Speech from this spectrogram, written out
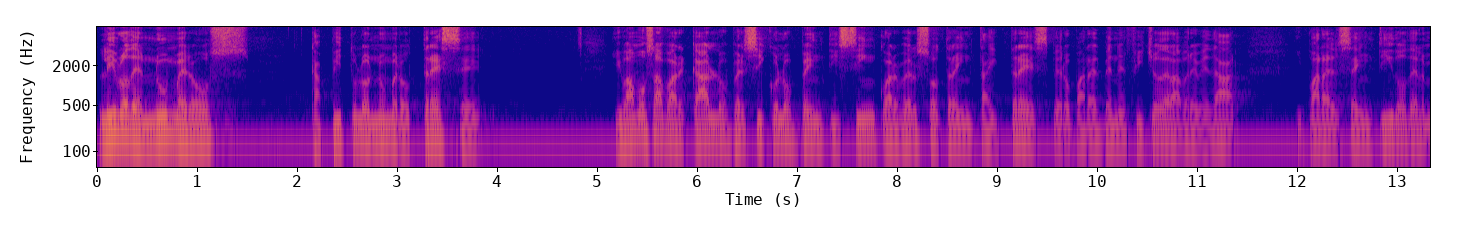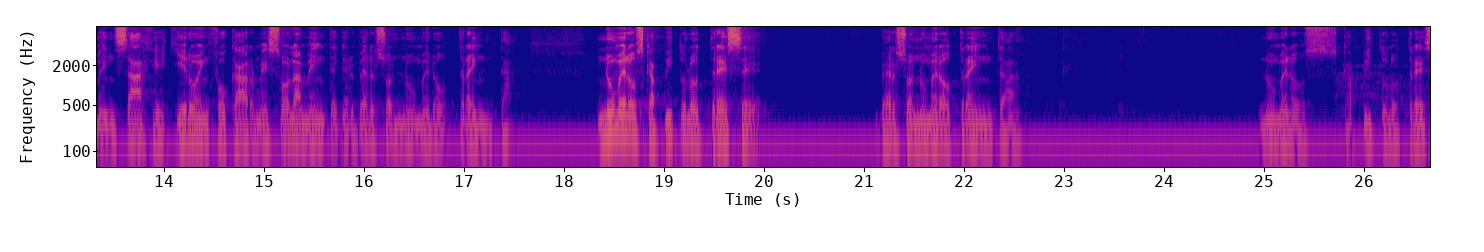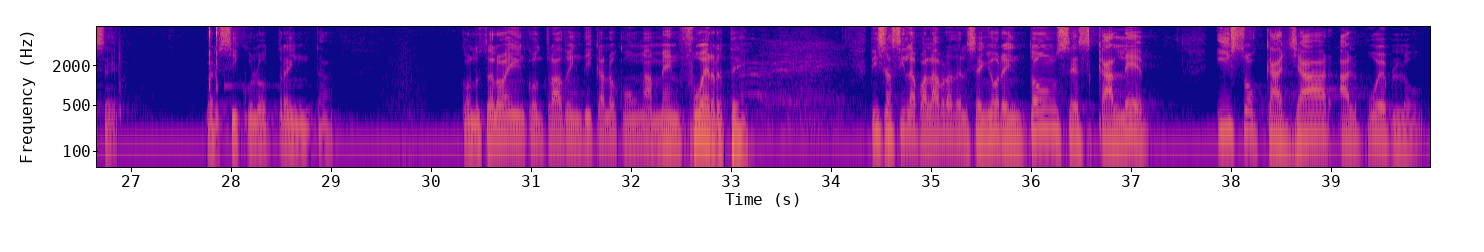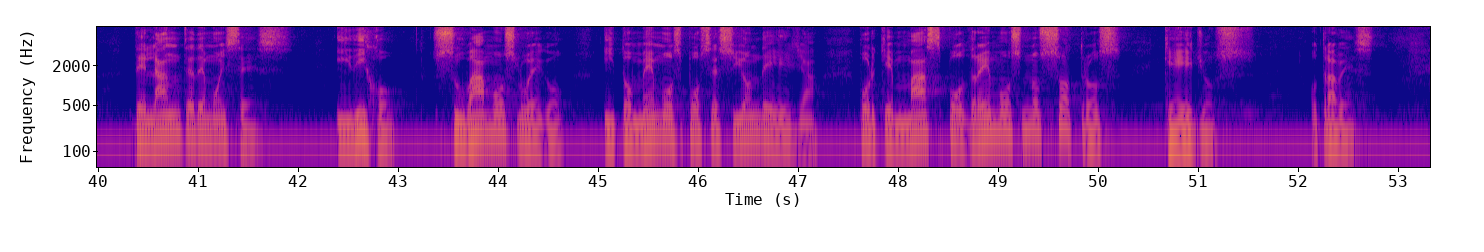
libro de números, capítulo número 13, y vamos a abarcar los versículos 25 al verso 33, pero para el beneficio de la brevedad y para el sentido del mensaje, quiero enfocarme solamente en el verso número 30. Números capítulo 13, verso número 30. Números capítulo 13, versículo 30. Cuando usted lo haya encontrado, indícalo con un amén fuerte. Dice así la palabra del Señor. Entonces Caleb hizo callar al pueblo delante de Moisés y dijo, subamos luego y tomemos posesión de ella, porque más podremos nosotros que ellos. Otra vez.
